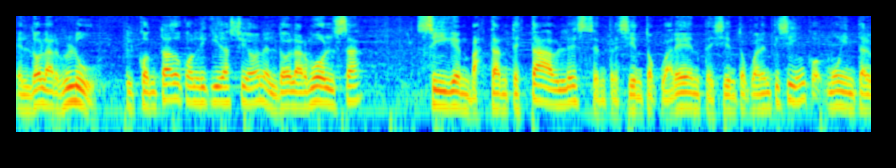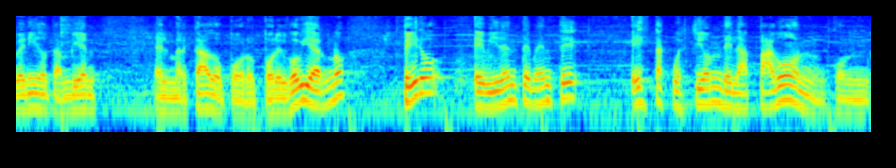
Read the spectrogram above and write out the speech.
el dólar blue, el contado con liquidación, el dólar bolsa, siguen bastante estables, entre 140 y 145, muy intervenido también el mercado por, por el gobierno, pero evidentemente esta cuestión del apagón con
